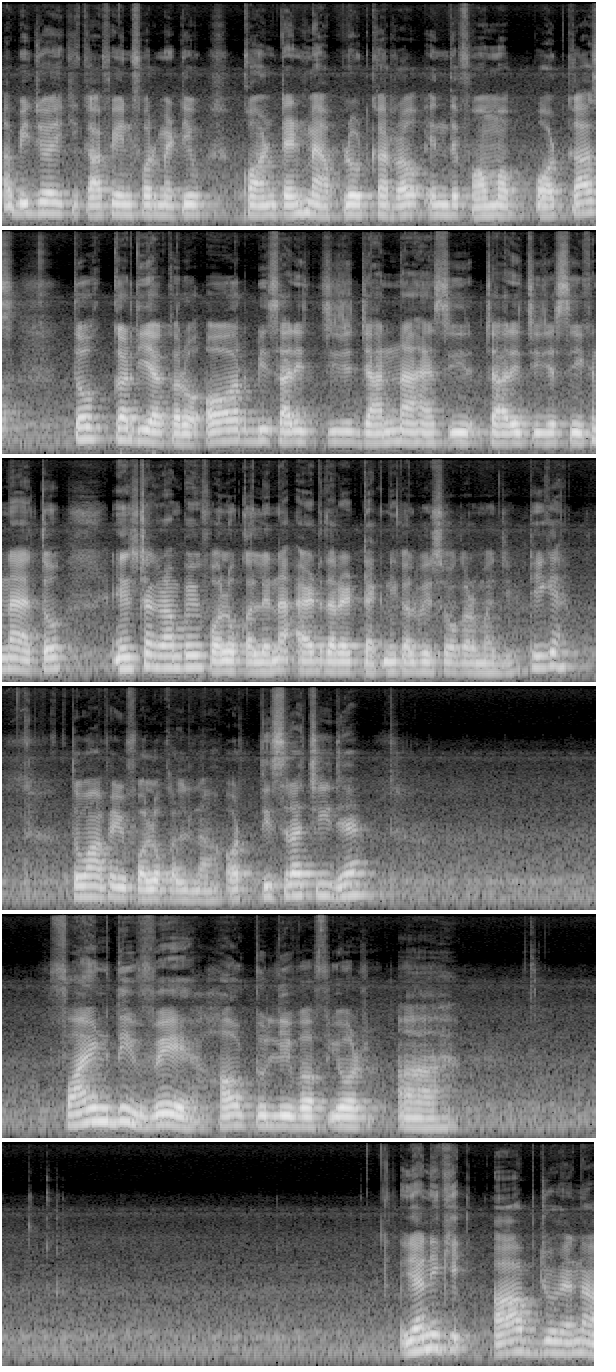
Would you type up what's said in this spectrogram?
अभी जो है कि काफ़ी इन्फॉर्मेटिव कंटेंट मैं अपलोड कर रहा हूँ in the form of podcast तो कर दिया करो। और भी सारी चीज़ें जानना है सारी चीज़ें सीखना है तो इंस्टाग्राम पे भी फॉलो कर लेना at the rate technical Vishwakarma ji, ठीक है? तो वहाँ पे भी फॉलो कर लेना। और तीसरा चीज़ है find the way how to live of your यानी कि आप जो है ना,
